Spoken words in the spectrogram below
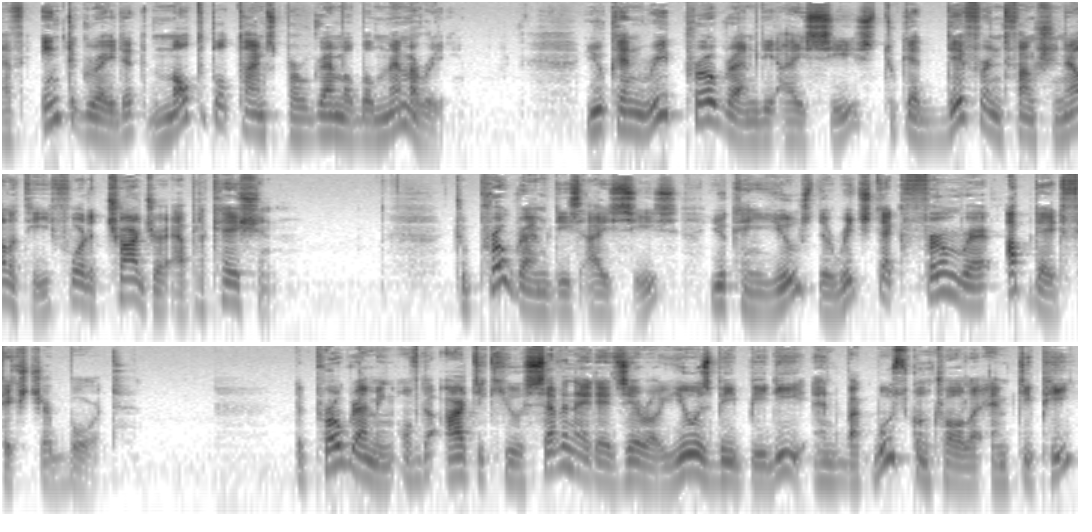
have integrated multiple times programmable memory. You can reprogram the ICs to get different functionality for the charger application. To program these ICs, you can use the Richtek firmware update fixture board. The programming of the RTQ7880 USB PD and buck boost controller MTP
